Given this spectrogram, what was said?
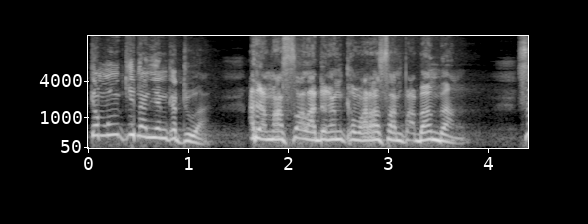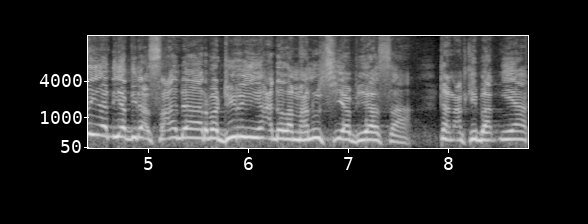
Kemungkinan yang kedua, ada masalah dengan kewarasan Pak Bambang. Sehingga dia tidak sadar bahwa dirinya adalah manusia biasa. Dan akibatnya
